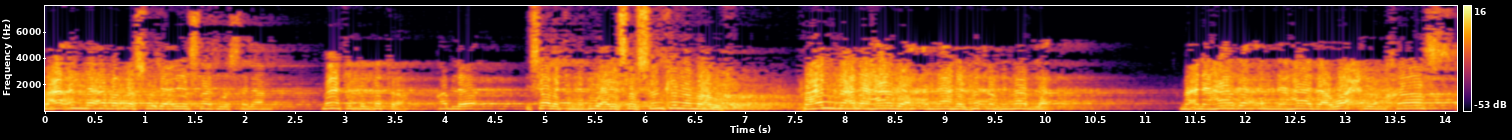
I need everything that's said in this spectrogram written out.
مع أن أبا الرسول عليه الصلاة والسلام مات في الفترة قبل رسالة النبي عليه الصلاة والسلام كما معروف. فهل معنى هذا أن أهل الفترة في النار؟ لا. معنى هذا أن هذا وحي خاص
